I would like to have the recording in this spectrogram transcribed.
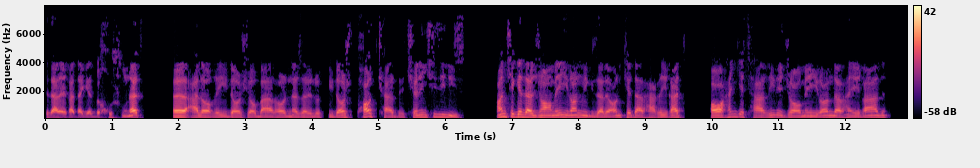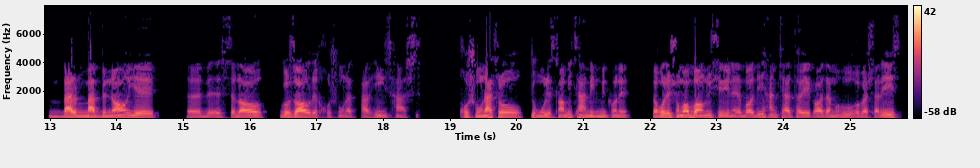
که در حقیقت اگر به خشونت علاقه ای داشت یا به نظر لطفی داشت پاک کرده. چنین چیزی نیست. آنچه که در جامعه ایران میگذره آنکه در حقیقت آهنگ تغییر جامعه ایران در حقیقت بر مبنای به اصطلاح گذار خشونت پرهیز هست. خشونت رو جمهوری اسلامی تحمیل می‌کنه. به قول شما بانو شیرین عبادی هم که حتی یک آدم حقوق بشری است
